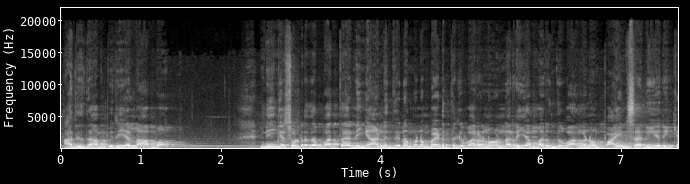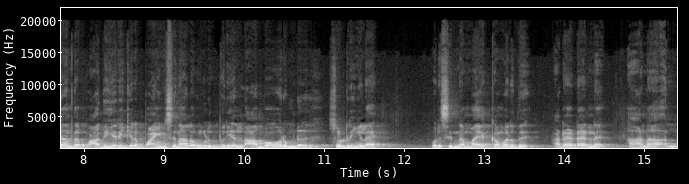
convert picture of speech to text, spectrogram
அதுதான் பெரிய லாபம். நீங்கள் சொல்கிறத பார்த்தா நீங்கள் அனுதினமும் நம்ம இடத்துக்கு வரணும் நிறைய மருந்து வாங்கணும் பாயிண்ட்ஸ் அதிகரிக்கும் அந்த அதிகரிக்கிற பாயிண்ட்ஸுனால உங்களுக்கு பெரிய லாபம் வரும்னு சொல்கிறீங்களே ஒரு சின்ன மயக்கம் வருது. அடடன்னு. அடன்னு ஆனால்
